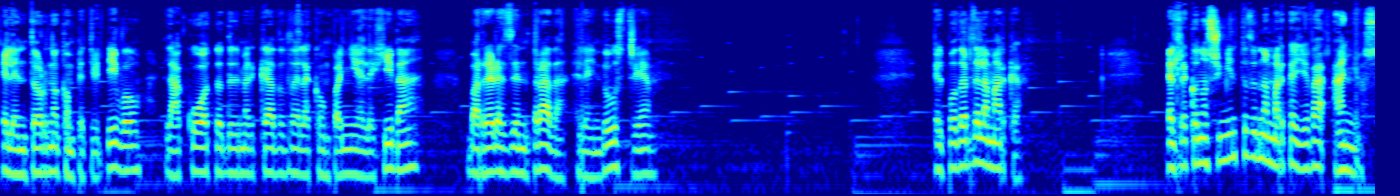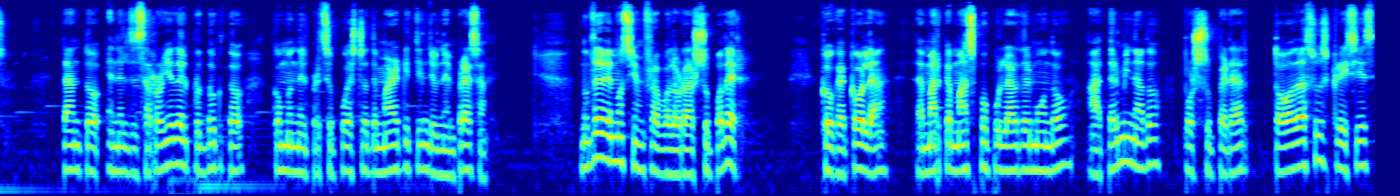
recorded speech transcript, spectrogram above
el entorno competitivo, la cuota del mercado de la compañía elegida, barreras de entrada en la industria, el poder de la marca. El reconocimiento de una marca lleva años, tanto en el desarrollo del producto como en el presupuesto de marketing de una empresa. No debemos infravalorar su poder. Coca-Cola, la marca más popular del mundo, ha terminado por superar todas sus crisis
